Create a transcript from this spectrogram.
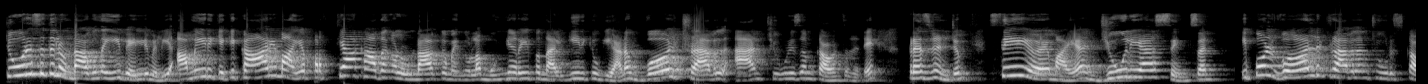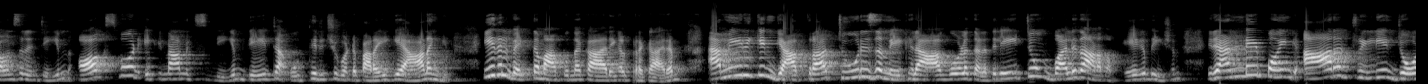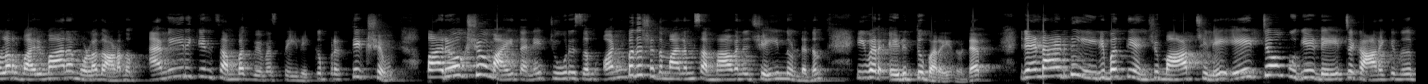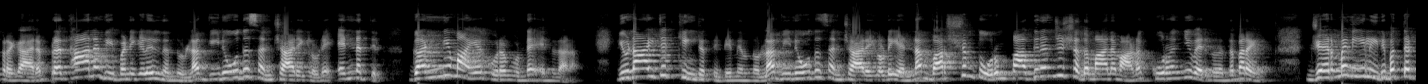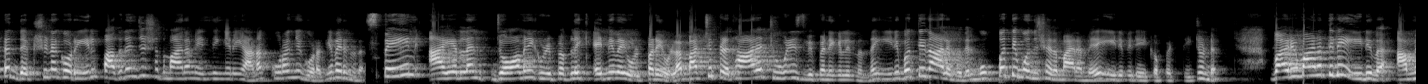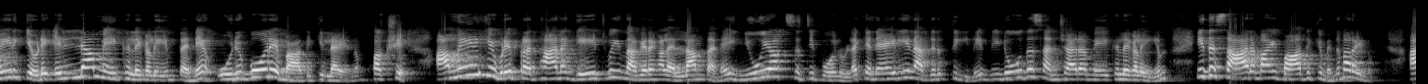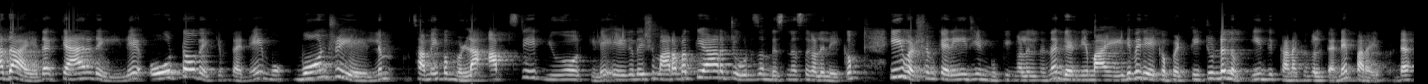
ടൂറിസത്തിൽ ഉണ്ടാകുന്ന ഈ വെല്ലുവിളി അമേരിക്കയ്ക്ക് കാര്യമായ പ്രത്യാഘാതങ്ങൾ ഉണ്ടാക്കുമെന്നുള്ള മുന്നറിയിപ്പ് നൽകിയിരിക്കുകയാണ് വേൾഡ് ട്രാവൽ ആൻഡ് ടൂറിസം കൗൺസിലിന്റെ പ്രസിഡന്റും സിഇഒയുമായ ജൂലിയ സിംസൺ ഇപ്പോൾ വേൾഡ് ട്രാവൽ ആൻഡ് ടൂറിസ്റ്റ് കൗൺസിലിന്റെയും ഓക്സ്ഫോർഡ് എക്കണോമിക്സിന്റെയും ഡേറ്റ ഉദ്ധരിച്ചുകൊണ്ട് പറയുകയാണെങ്കിൽ ഇതിൽ വ്യക്തമാക്കുന്ന കാര്യങ്ങൾ പ്രകാരം അമേരിക്കൻ യാത്ര ടൂറിസം മേഖല ആഗോളതലത്തിൽ ഏറ്റവും വലുതാണെന്നും ഏകദേശം രണ്ട് പോയിന്റ് ആറ് ട്രില്യൺ ഡോളർ വരുമാനമുള്ളതാണെന്നും അമേരിക്കൻ സമ്പദ് വ്യവസ്ഥയിലേക്ക് പ്രത്യക്ഷവും പരോക്ഷവുമായി തന്നെ ടൂറിസം ഒൻപത് ശതമാനം സംഭാവന ചെയ്യുന്നുണ്ടെന്നും ഇവർ എടുത്തു പറയുന്നുണ്ട്. രണ്ടായിരത്തി ഇരുപത്തി അഞ്ച് മാർച്ചിലെ ഏറ്റവും പുതിയ ഡേറ്റ കാണിക്കുന്നത് പ്രകാരം പ്രധാന വിപണികളിൽ നിന്നുള്ള വിനോദസഞ്ചാരികളുടെ എണ്ണത്തിൽ ഗണ്യമായ കുറവുണ്ട് എന്നതാണ്. യുണൈറ്റഡ് കിങ്ഡത്തിന്റെ നിന്നുള്ള വിനോദസഞ്ചാരികളുടെ എണ്ണം വർഷം തോറും പതിനഞ്ച് ശതമാനമാണ് കുറഞ്ഞു വരുന്നതെന്ന് പറയുന്നു. ജർമ്മനിയിൽ ഇരുപത്തെട്ട് ദക്ഷിണ കൊറിയയിൽ പതിനഞ്ച് ശതമാനം എന്നിങ്ങനെയാണ് കുറഞ്ഞു കുറഞ്ഞു വരുന്നത്. സ്പെയിൻ അയർലൻഡ് ഡൊമിനിക് റിപ്പബ്ലിക് എന്നിവയുൾപ്പെടെയുള്ള മറ്റ് പ്രധാന ടൂറിസ്റ്റ് വിപണികളിൽ നിന്ന് ഇരുപത്തിനാല് മുതൽ മുപ്പത്തിമൂന്ന് ശതമാനം വരെ ഇടിവ് രേഖപ്പെടുത്തിയിട്ടുണ്ട്. വരുമാനത്തിലെ ഇടിവ് അമേരിക്കയുടെ എല്ലാ മേഖലകളെയും തന്നെ ഒരുപോലെ ബാധിക്കില്ല എന്നും. പക്ഷേ അമേരിക്കയുടെ പ്രധാന ഗേറ്റ്വേ നഗരങ്ങളെല്ലാം തന്നെ ന്യൂയോർക്ക് സിറ്റി പോലുള്ള കനേഡിയൻ അതിർത്തിയിലെ വിനോദസഞ്ചാര മേഖലകളെയും ഇത് സാരമായി ബാധിക്കുമെന്ന് പറയുന്നു. അതായത് കാനഡയിലെ ഓട്ടോവയ്ക്കും തന്നെ മോൺട്രിയലിനും സമീപമുള്ള അപ്സ്റ്റേറ്റ് ന്യൂയോർക്കിലെ ഏകദേശം അറുപത്തിയാറ് ടൂറിസം ബിസിനസ്സുകളിലേക്കും ഈ വർഷം കനേഡിയൻ ബുക്കിങ്ങുകളിൽ നിന്ന് ഗണ്യമായ ഇടിവ് രേഖപ്പെടുത്തിയിട്ടുണ്ടെന്നും ഈ കണക്കുകൾ തന്നെ പറയുന്നുണ്ട്.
